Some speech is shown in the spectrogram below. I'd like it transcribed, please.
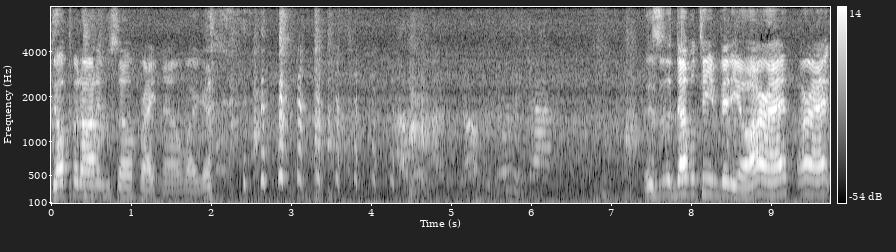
dump it on himself right now. Oh my god. This, is a double team video. All right, all right.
